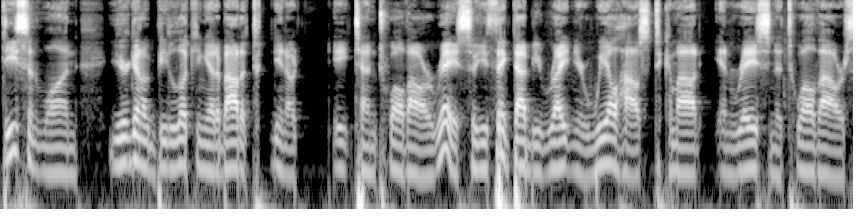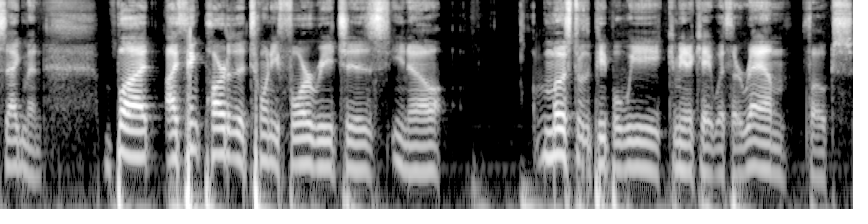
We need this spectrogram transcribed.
decent one, you're going to be looking at about a you know 8, 10, 12 hour race. So you think that'd be right in your wheelhouse to come out and race in a 12 hour segment. But I think part of the 24 reach is, you know, most of the people we communicate with are RAAM folks.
